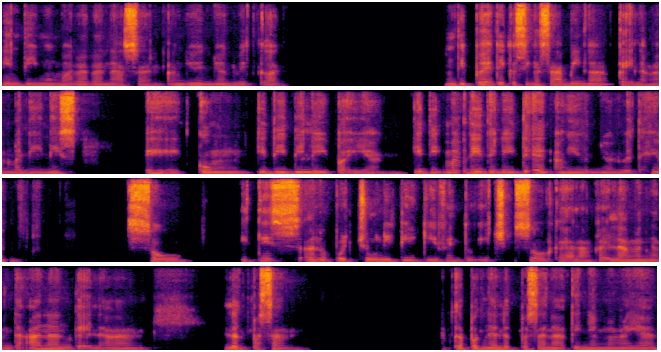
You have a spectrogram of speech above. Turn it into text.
hindi mo mararanasan ang union with God. Hindi pwede kasi nga sabi nga, kailangan malinis. Eh, kung i-delay pa iyan, idi madidelay din ang union with Him. So, it is an opportunity given to each soul. Kaya lang kailangan ng daanan, kailangan lagpasan. At kapag nalagpasan natin yung mga yan,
